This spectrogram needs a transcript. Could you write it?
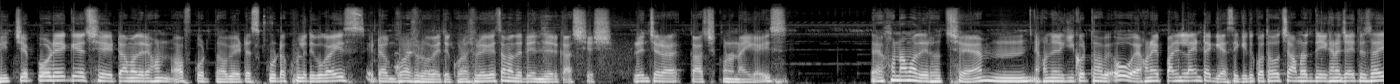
নিচে পড়ে গেছে, এটা আমাদের এখন অফ করতে হবে। এটা স্ক্রুটা খুলে দেবো গাইস এটা ঘোরা শুরু হবে। ঘোরা শুরু হয়ে গেছে, আমাদের রেঞ্জের কাজ শেষ। রেঞ্জের কাজ কোনো নাই গাইস এখন আমাদের হচ্ছে এখন কি করতে হবে? ও, এখন এই পানির লাইনটা গেছে। কিন্তু কথা হচ্ছে, আমরা যদি এখানে যাইতে চাই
